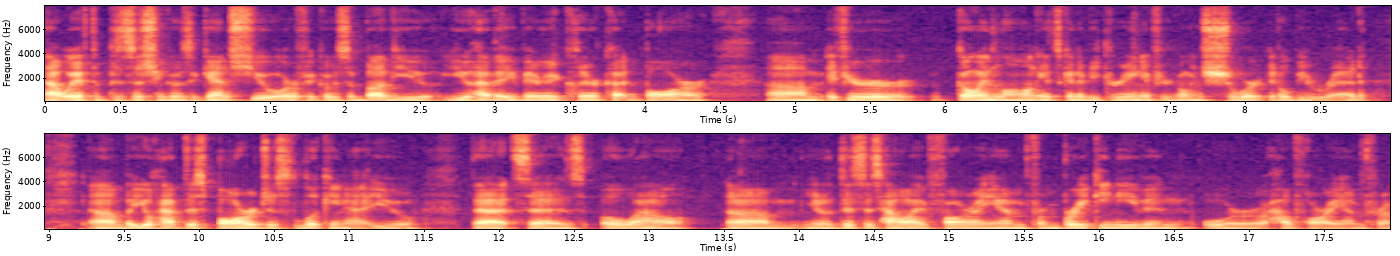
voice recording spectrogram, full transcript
That way, if the position goes against you or if it goes above you, you have a very clear cut bar Um, if you're going long, it's going to be green. If you're going short, it'll be red. Um, but you'll have this bar just looking at you that says, oh, wow, um, you know, this is how far I am from breaking even or how far I am from,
